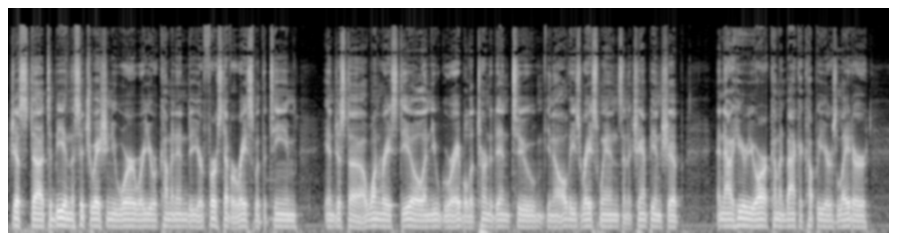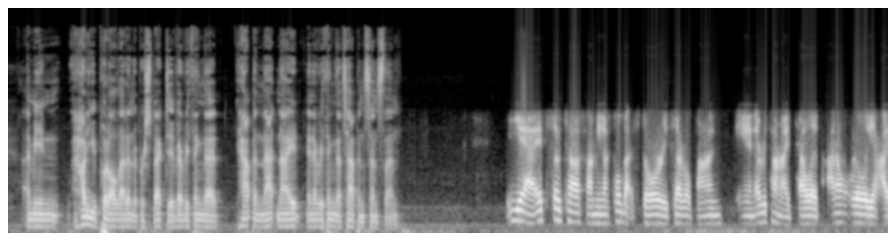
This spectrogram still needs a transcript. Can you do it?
Just uh, to be in the situation you were, where you were coming into your first ever race with the team in just a, a one race deal, and you were able to turn it into you know all these race wins and a championship, and now here you are coming back a couple years later. I mean, how do you put all that into perspective? Everything that happened that night and everything that's happened since then. Yeah, it's so tough. I mean, I've told that story several times and every time I tell it, I don't really, I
